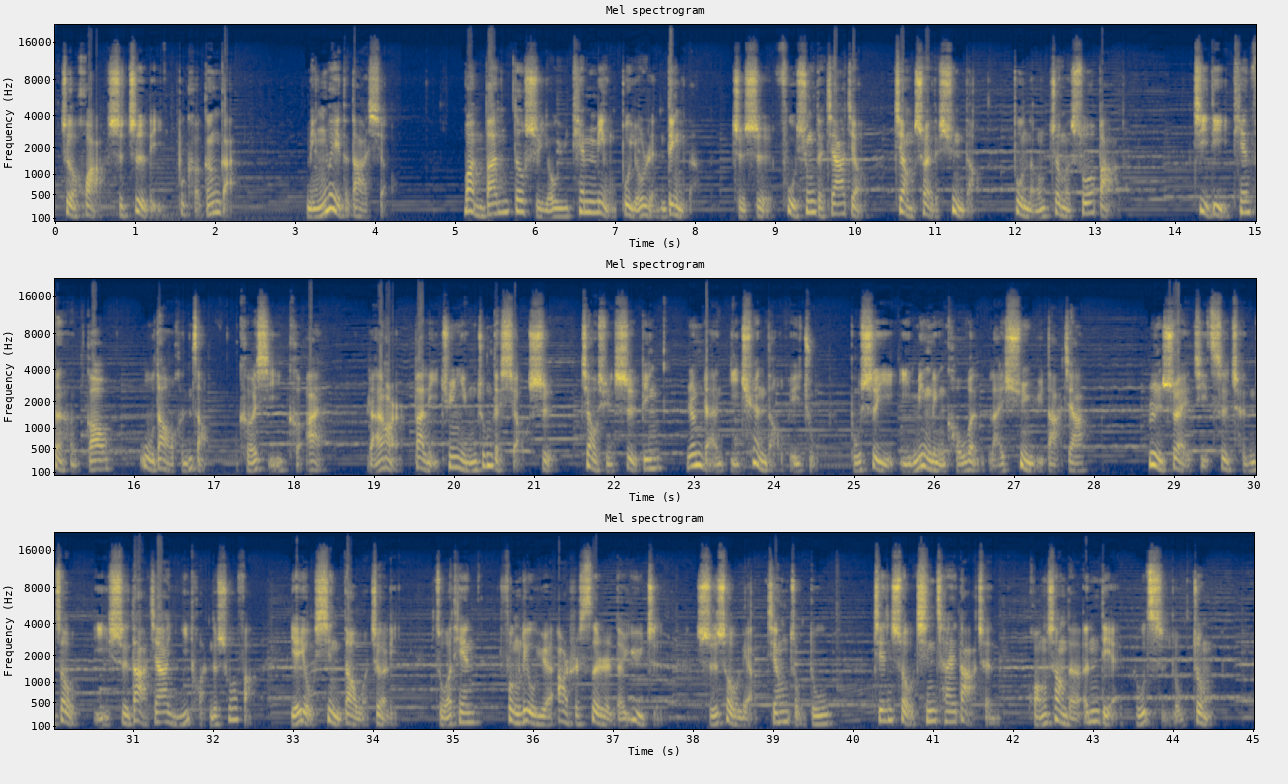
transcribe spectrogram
这话是至理，不可更改。名位的大小，万般都是由于天命，不由人定的。只是父兄的家教、将帅的训导，不能这么说罢了。季帝天分很高，悟道很早。可喜可爱，然而办理军营中的小事，教训士兵，仍然以劝导为主，不是以以命令口吻来训谕大家。润帅几次陈奏以示大家疑团的说法，也有信到我这里。昨天奉六月二十四日的谕旨，实授两江总督，兼受钦差大臣。皇上的恩典如此隆重，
